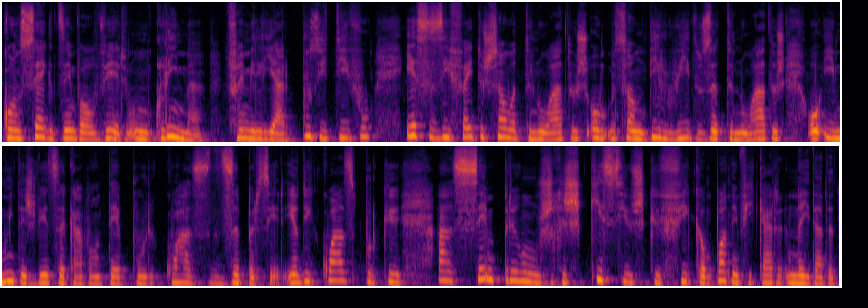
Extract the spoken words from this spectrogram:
consegue desenvolver um clima familiar positivo, esses efeitos são atenuados ou são diluídos, atenuados ou, e muitas vezes acabam até por quase desaparecer. Eu digo quase porque há sempre uns resquícios que ficam, podem ficar na idade adulta.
